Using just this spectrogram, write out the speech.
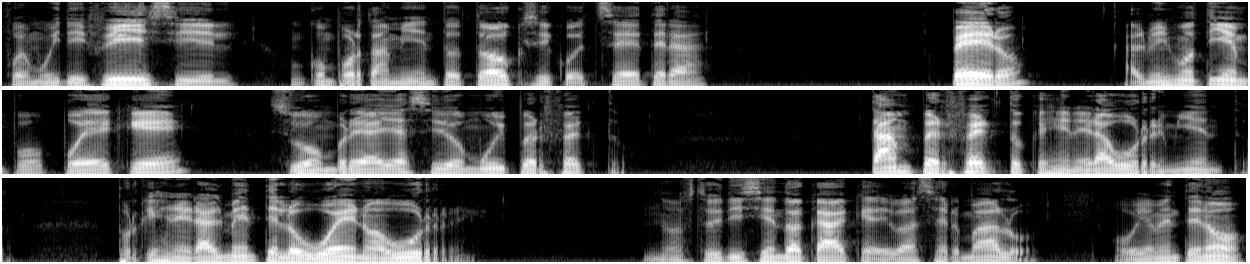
fue muy difícil, un comportamiento tóxico, etc. Pero, al mismo tiempo, puede que su hombre haya sido muy perfecto. Tan perfecto que genera aburrimiento. Porque generalmente lo bueno aburre. No estoy diciendo acá que deba ser malo. Obviamente no.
